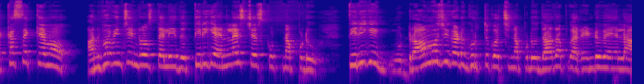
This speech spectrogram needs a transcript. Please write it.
ఎకసెక్కేమో అనుభవించిన రోజు తెలీదు. తిరిగి అనలైజ్ చేసుకుంటున్నప్పుడు, తిరిగి డ్రామోజీగాడు గుర్తుకొచ్చినప్పుడు దాదాపుగా 2000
